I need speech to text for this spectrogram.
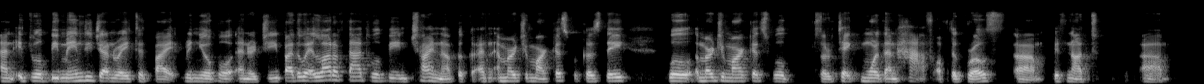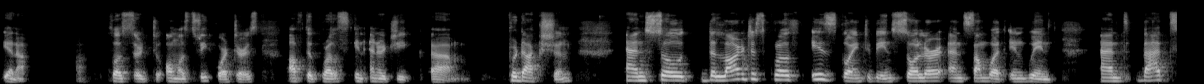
and it will be mainly generated by renewable energy. By the way, a lot of that will be in China and emerging markets because they will emerging markets will sort of take more than half of the growth, um, if not, um, you know, closer to almost three quarters of the growth in energy um, production. And so the largest growth is going to be in solar and somewhat in wind. And that,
